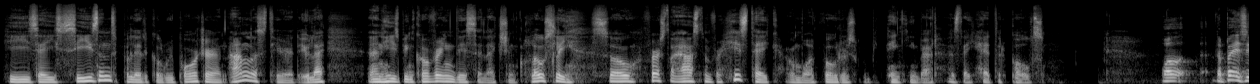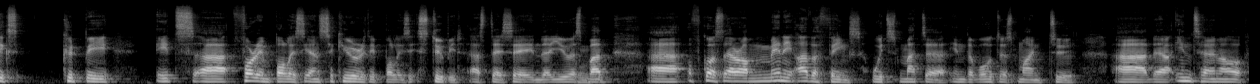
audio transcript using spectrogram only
He's a seasoned political reporter and analyst here at Yle, and he's been covering this election closely. So, first, I asked him for his take on what voters will be thinking about as they head to the polls. Well, the basics could be it's uh, foreign policy and security policy stupid, as they say in the US. Mm-hmm. But uh, of course, there are many other things which matter in the voters' mind too. Uh, there are internal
